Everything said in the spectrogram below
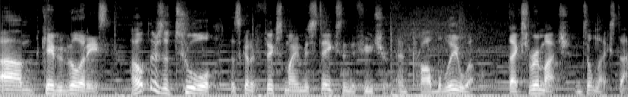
um, capabilities. I hope there's a tool that's gonna fix my mistakes in the future and probably will. Thanks very much. Until next time.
